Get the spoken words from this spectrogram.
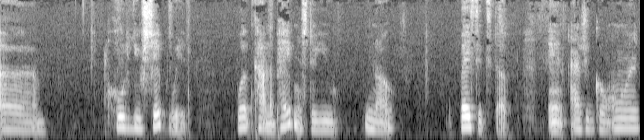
Um, who do you ship with? What kind of payments do you, you know, basic stuff. And as you go on,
